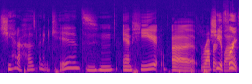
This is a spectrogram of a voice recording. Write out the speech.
She had a husband and kids. Mm-hmm. And he, uh, Robert. She a Glass, freak.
